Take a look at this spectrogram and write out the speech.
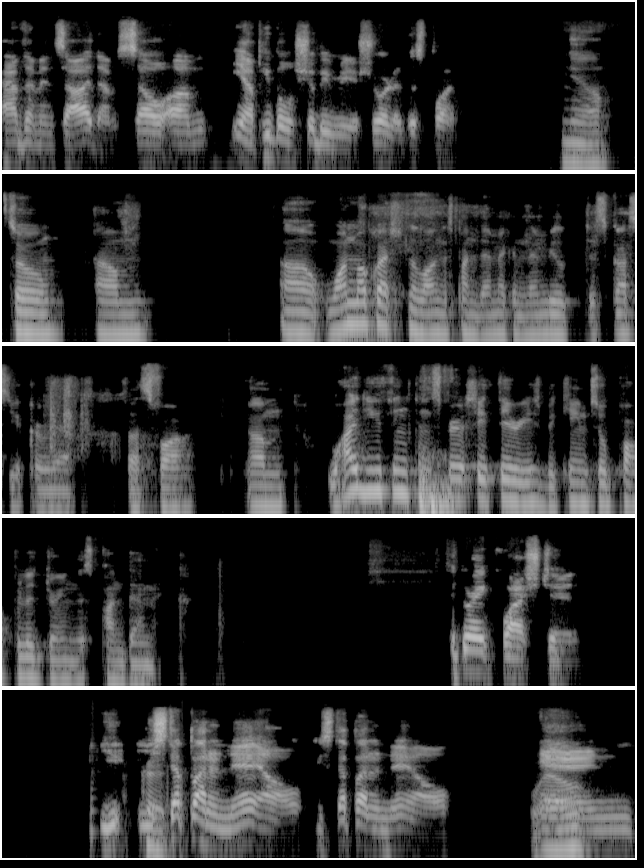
have them inside them. So, um, you know, people should be reassured at this point. Yeah. So, um, uh, one more question along this pandemic, and then we'll discuss your career thus far. Um, why do you think conspiracy theories became so popular during this pandemic? It's a great question. You, you step on a nail. You step on a nail, well, and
